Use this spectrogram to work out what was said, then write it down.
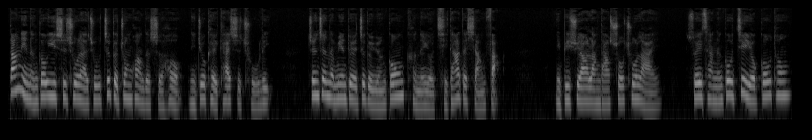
当你能够意识出来出这个状况的时候，你就可以开始处理，真正的面对这个员工可能有其他的想法，你必须要让他说出来，所以才能够借由沟通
